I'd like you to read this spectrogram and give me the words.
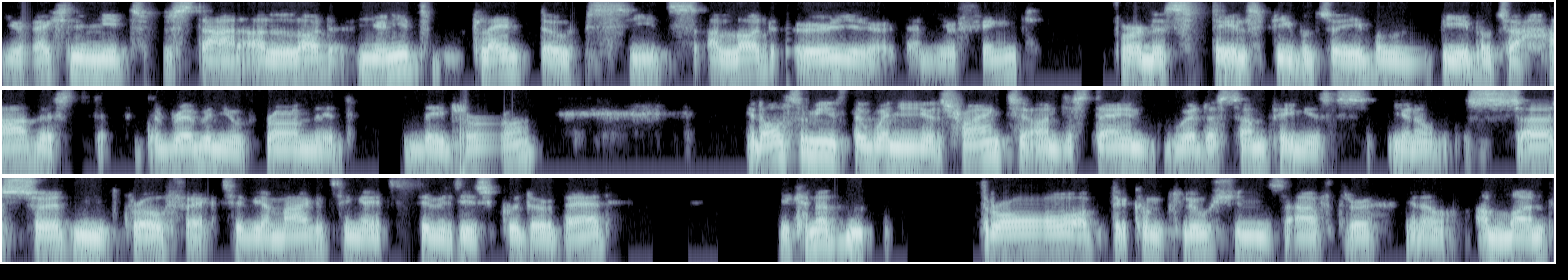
you actually need to start a lot. You need to plant those seeds a lot earlier than you think for the salespeople to able be able to harvest the revenue from it later on. It also means that when you're trying to understand whether something is, you know, a certain growth activity or marketing activity is good or bad, you cannot draw up the conclusions after, you know, a month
